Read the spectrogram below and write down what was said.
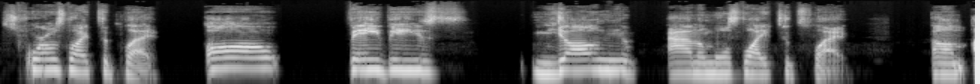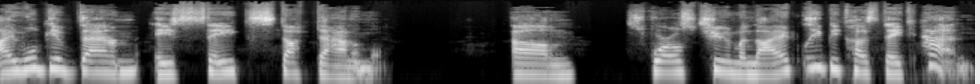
squirrels like to play. All babies, young animals like to play. Um, I will give them a safe stuffed animal. Um, squirrels chew maniacally because they can.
